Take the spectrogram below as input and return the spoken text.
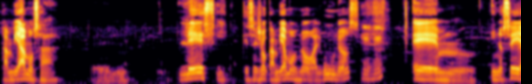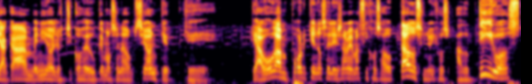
cambiamos a eh, les y qué sé yo, cambiamos, no, algunos. Eh, y no sé, acá han venido los chicos de Eduquemos en Adopción que, que, que abogan por que no se les llame más hijos adoptados, sino hijos adoptivos,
